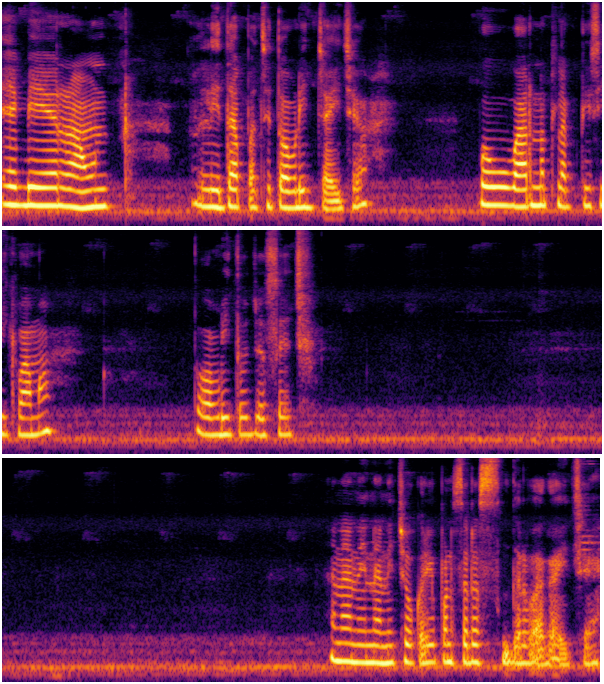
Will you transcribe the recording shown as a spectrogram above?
એક બે રાઉન્ડ લીધા પછી તો આવડી જ જાય છે. બહુ વાર નથી લાગતી શીખવામાં. તો આવડી તો જશે જ. નાની નાની છોકરીઓ પણ સરસ ગરબા ગાય છે.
